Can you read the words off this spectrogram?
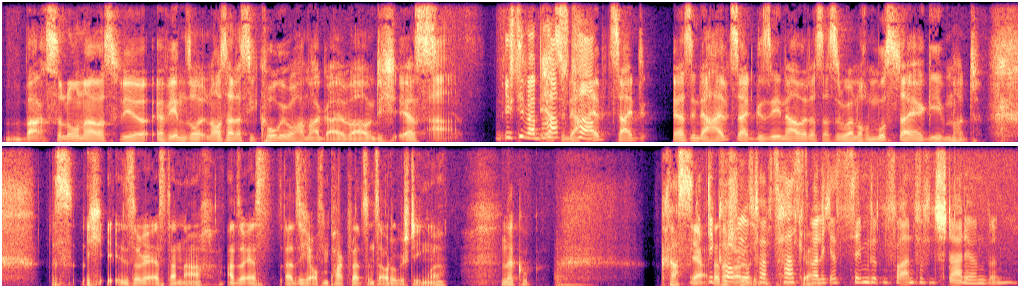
Barcelona, was wir erwähnen sollten, außer dass die Choreo hammergeil war und ich erst, Ah. Ich sie verpasst erst in der. Halbzeit erst in der Halbzeit gesehen habe, dass das sogar noch ein Muster ergeben hat. Das, Ich sogar erst danach. Also erst, als ich auf dem Parkplatz ins Auto gestiegen war. na guck. Krass. Ja. Die Choreo verpasst, weil ich erst zehn Minuten vor Anpfiff ins Stadion bin.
